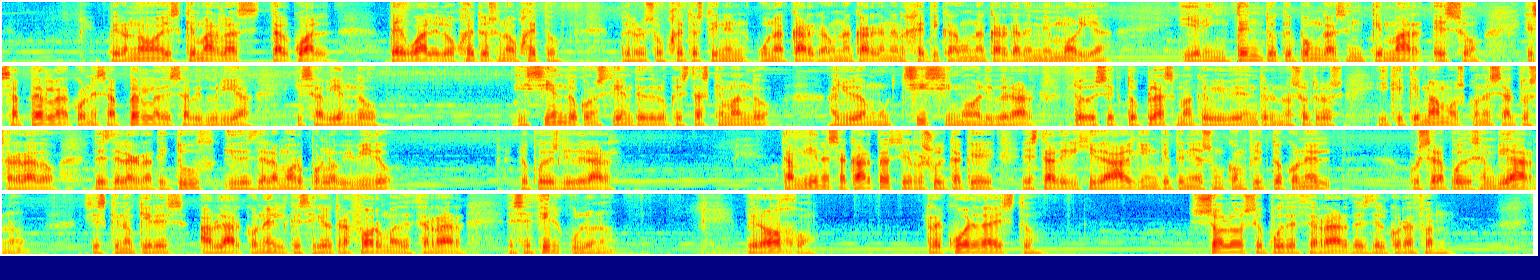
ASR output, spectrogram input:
pero no es quemarlas tal cual, da igual, el objeto es un objeto, pero los objetos tienen una carga, una carga energética, una carga de memoria, y el intento que pongas en quemar eso, esa perla, con esa perla de sabiduría y sabiendo y siendo consciente de lo que estás quemando, ayuda muchísimo a liberar todo ese ectoplasma que vive dentro de nosotros y que quemamos con ese acto sagrado desde la gratitud y desde el amor por lo vivido, lo puedes liberar. También esa carta, si resulta que está dirigida a alguien que tenías un conflicto con él, pues se la puedes enviar, ¿no? Si es que no quieres hablar con él, que sería otra forma de cerrar ese círculo, ¿no? Pero ojo, recuerda esto, solo se puede cerrar desde el corazón.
